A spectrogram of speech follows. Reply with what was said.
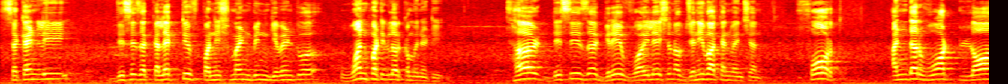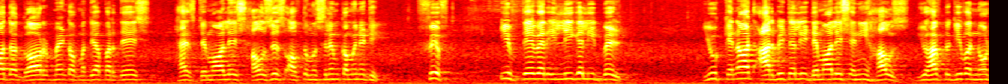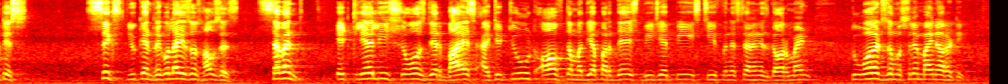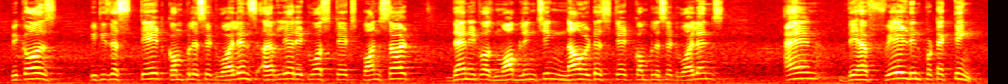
Secondly, this is a collective punishment being given to a, one particular community. Third, this is a grave violation of Geneva Convention. Fourth, under what law the government of Madhya Pradesh has demolished houses of the Muslim community. Fifth, if they were illegally built, you cannot arbitrarily demolish any house. You have to give a notice. Sixth, you can regularize those houses. Seventh, it clearly shows their biased attitude of the Madhya Pradesh BJP's chief minister and his government towards the Muslim minority because it is a state complicit violence. Earlier it was state sponsored, then it was mob lynching, now it is state complicit violence. And they have failed in protecting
